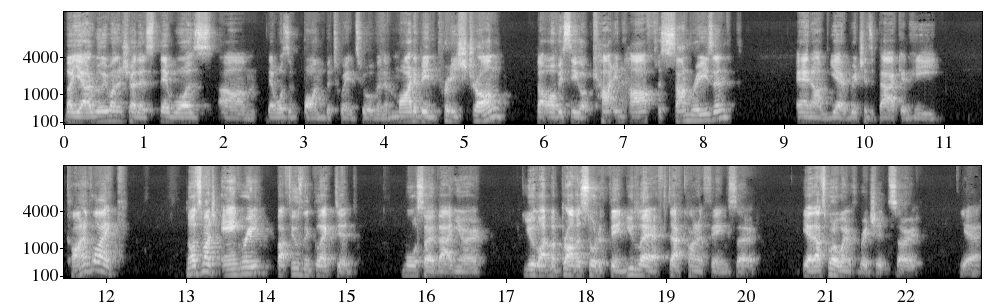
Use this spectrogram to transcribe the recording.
but yeah, I really want to show this. There was um there was a bond between two of them. It might have been pretty strong, but obviously got cut in half for some reason. And um yeah, Richard's back and he kind of like not so much angry, but feels neglected. More so that, you know, you're like my brother sort of thing. You left, that kind of thing. So yeah, that's what I went with Richard. So yeah.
